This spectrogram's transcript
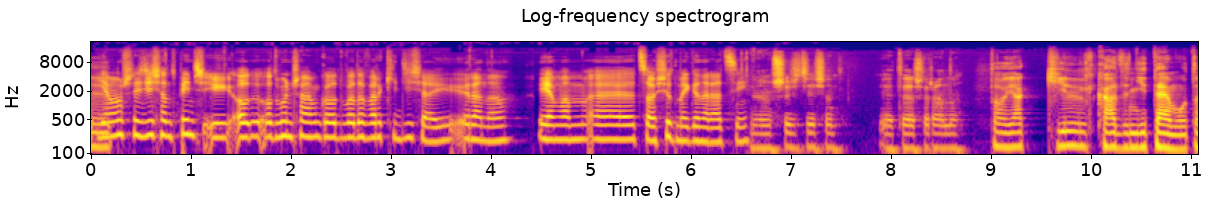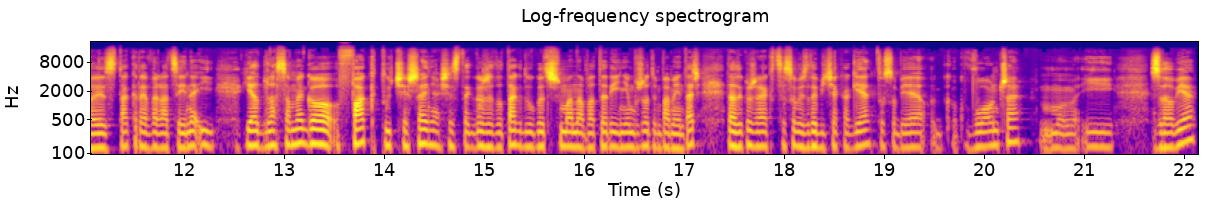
y ja mam 65 i od, odłączyłam go od ładowarki dzisiaj rano. Ja mam e, co, siódmej generacji. Ja mam 60. Ja też rano to jak kilka dni temu. To jest tak rewelacyjne i ja dla samego faktu cieszenia się z tego, że to tak długo trzyma na baterii, nie muszę o tym pamiętać, dlatego że jak chcę sobie zrobić EKG, to sobie go włączę i zrobię.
